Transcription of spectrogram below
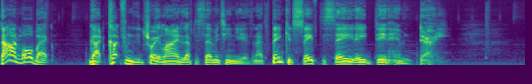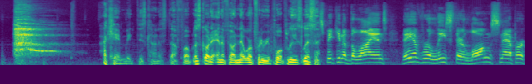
Don Muhlbach got cut from the Detroit Lions after 17 years, and I think it's safe to say they did him dirty. I can't make this kind of stuff up. Let's go to NFL Network for the report, please. Listen. Speaking of the Lions, they have released their long snapper,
